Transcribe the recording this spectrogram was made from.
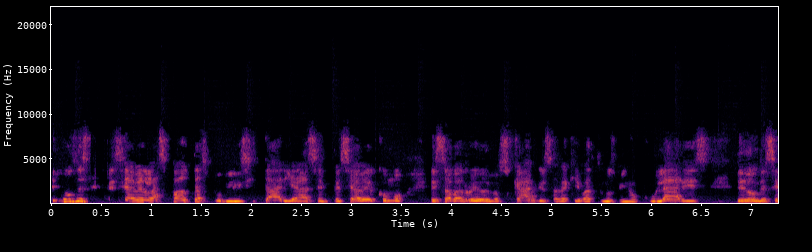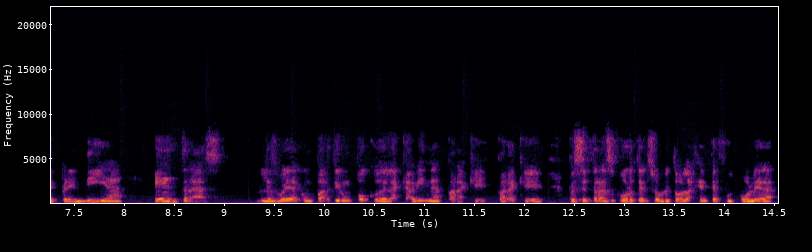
Entonces empecé a ver las pautas publicitarias, empecé a ver cómo estaba el ruido de los cambios, había que llevarte unos binoculares, de dónde se prendía. Entras, les voy a compartir un poco de la cabina para que, para que pues, se transporten, sobre todo la gente futbolera.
